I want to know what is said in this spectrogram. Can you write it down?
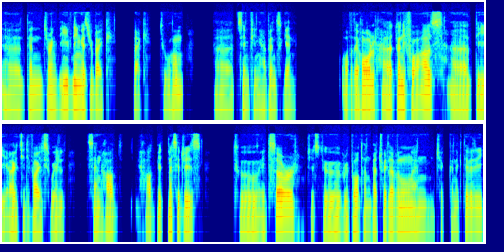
uh, then during the evening, as you bike back to home, uh, same thing happens again. Over the whole uh, 24 hours, uh, the IoT device will send hard, heartbeat messages to its server just to report on battery level and check connectivity.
